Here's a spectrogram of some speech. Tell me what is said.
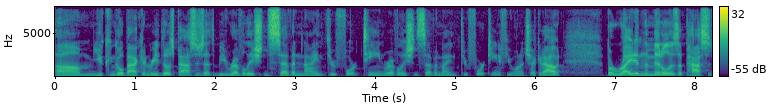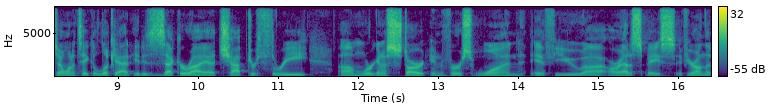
um, you can go back and read those passages. That would be Revelation 7, 9 through 14. Revelation 7, 9 through 14, if you want to check it out. But right in the middle is a passage I want to take a look at. It is Zechariah chapter 3. Um, we're going to start in verse 1. If you uh, are at a space, if you're on the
